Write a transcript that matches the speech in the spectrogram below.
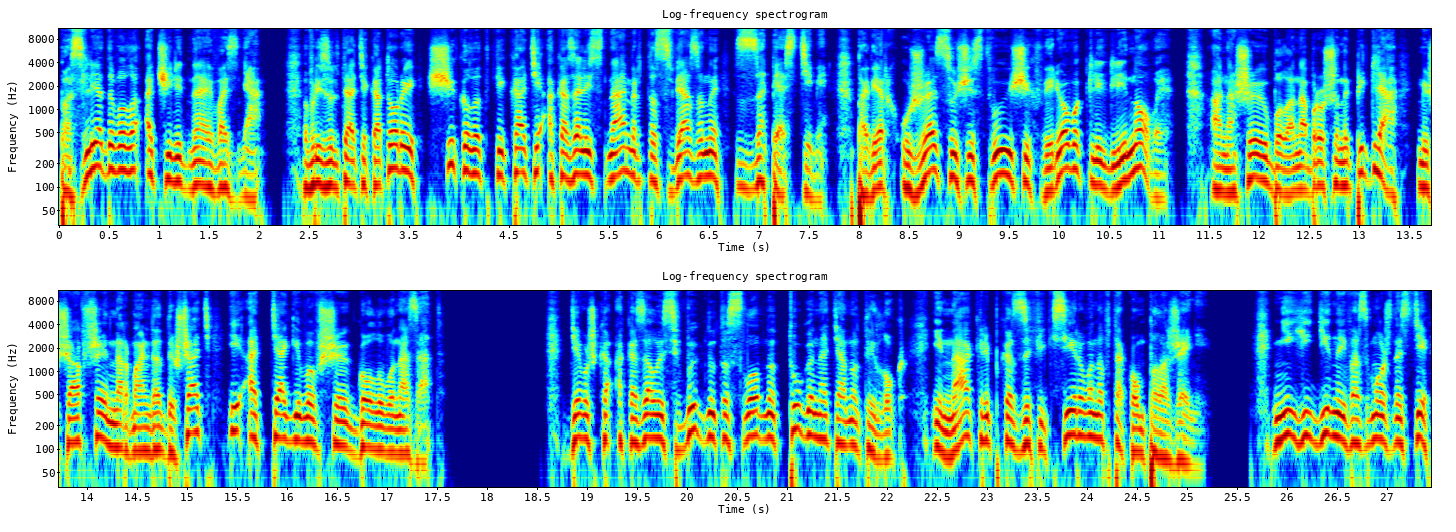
Последовала очередная возня, в результате которой щиколотки Кати оказались намерто связаны с запястьями. Поверх уже существующих веревок легли новые, а на шею была наброшена петля, мешавшая нормально дышать и оттягивавшая голову назад. Девушка оказалась выгнута, словно туго натянутый лук, и накрепко зафиксирована в таком положении. Ни единой возможности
